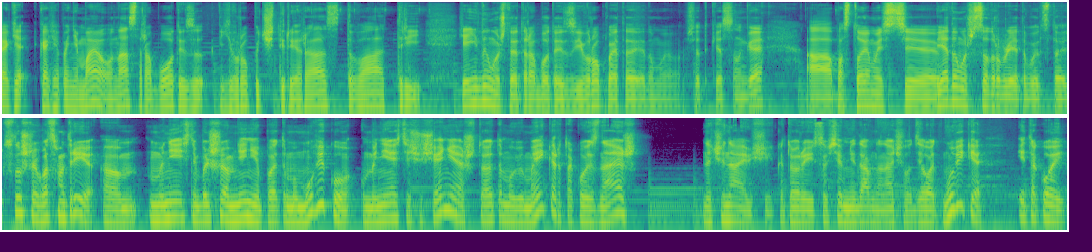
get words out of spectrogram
Как я, как я понимаю, у нас работа из Европы 4. Раз, два, три. Я не думаю, что это работа из Европы, это, я думаю, все-таки СНГ. А по стоимости, я думаю, 600 рублей это будет стоить. Слушай, вот смотри, эм, меня есть небольшое мнение по этому мувику. У меня есть ощущение, что это мувимейкер такой, знаешь, начинающий, который совсем недавно начал делать мувики, и такой,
